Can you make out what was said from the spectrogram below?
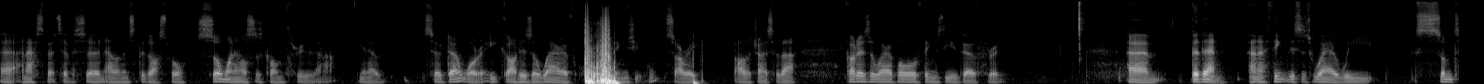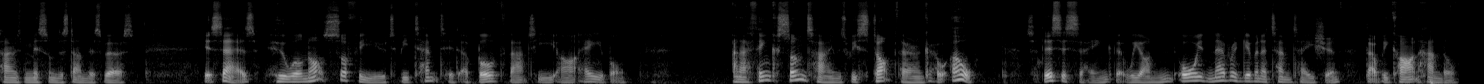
uh, an aspect of a certain element of the gospel, someone else has gone through that. You know, so don't worry. God is aware of all the things you. Oops, sorry, apologize for that. God is aware of all the things that you go through. Um, but then, and I think this is where we sometimes misunderstand this verse. It says, Who will not suffer you to be tempted above that ye are able. And I think sometimes we stop there and go, Oh, so this is saying that we are always oh, never given a temptation that we can't handle.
